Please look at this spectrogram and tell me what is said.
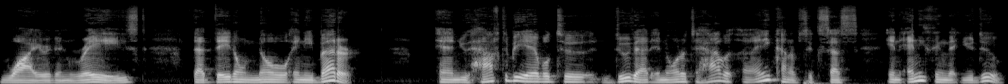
wired and raised that they don't know any better. And you have to be able to do that in order to have a, any kind of success in anything that you do.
